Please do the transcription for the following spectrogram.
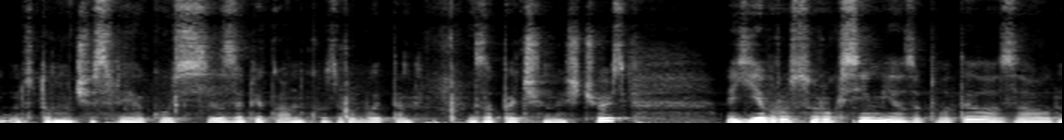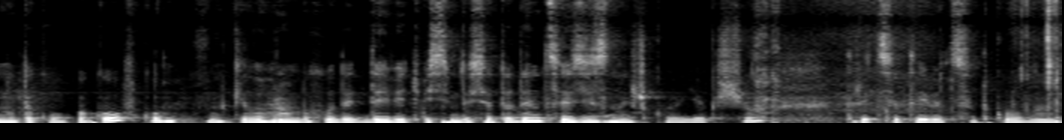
в тому числі якусь запіканку зробити, запечене щось. Євро 47 я заплатила за одну таку упаковку. Кілограм виходить 9,81. Це зі знижкою, якщо 30%.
